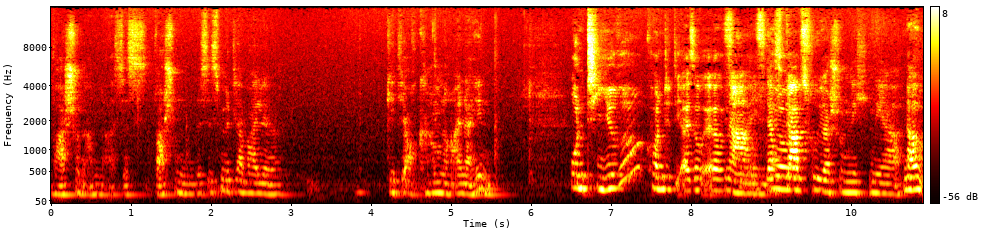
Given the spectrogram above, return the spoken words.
war schon anders. Es war schon, es ist mittlerweile, geht ja auch kaum noch einer hin. Und Tiere? Konntet ihr also äh, Nein, das früher- gab es früher schon nicht mehr. Na,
